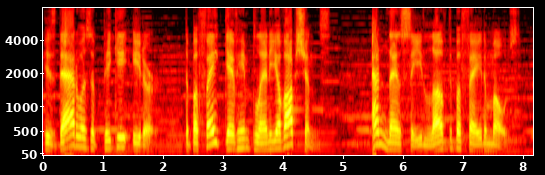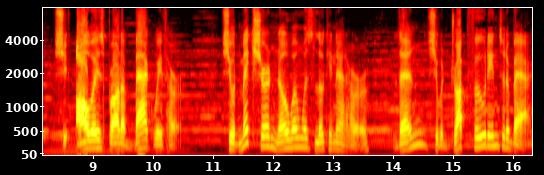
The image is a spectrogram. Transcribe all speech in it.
His dad was a picky eater. The buffet gave him plenty of options. Aunt Nancy loved the buffet the most. She always brought a bag with her. She would make sure no one was looking at her. Then she would drop food into the bag.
